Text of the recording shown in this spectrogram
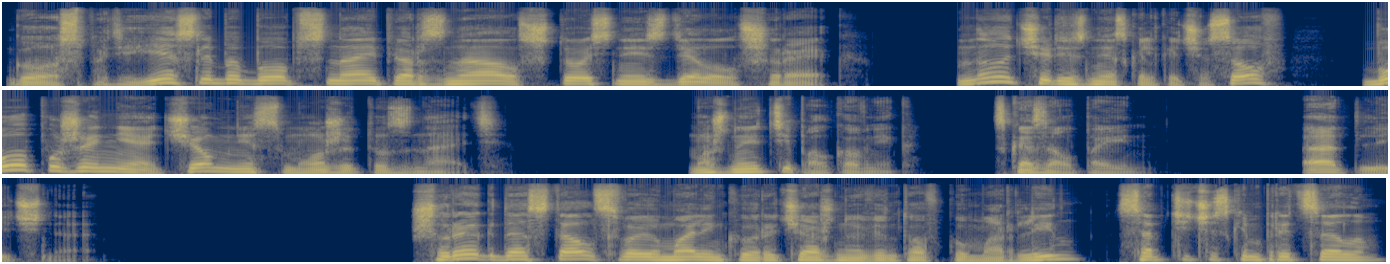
Господи, если бы Боб Снайпер знал, что с ней сделал Шрек. Но через несколько часов Боб уже ни о чем не сможет узнать. «Можно идти, полковник», — сказал Пейн. «Отлично». Шрек достал свою маленькую рычажную винтовку «Марлин» с оптическим прицелом,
